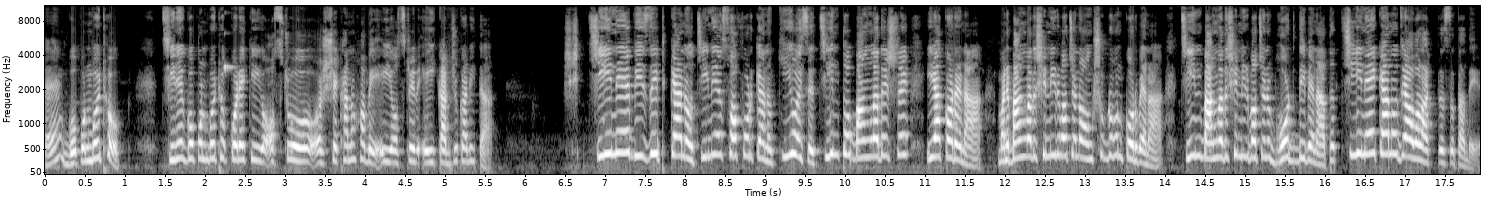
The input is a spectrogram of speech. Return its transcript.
হ্যাঁ? গোপন বৈঠক? চীনে গোপন বৈঠক করে কি অস্ত্র শেখানো হবে এই অস্ত্রের এই কার্যকারিতা? চীনে ভিজিট কেন? চীনে সফর কেন? কি হয়েছে? চীন তো বাংলাদেশে ইয়া করে না। মানে বাংলাদেশের নির্বাচনে অংশগ্রহণ করবে না। চীন বাংলাদেশের নির্বাচনে ভোট দিবে না। তো চীনে কেন যাওয়া লাগতেছে তাদের?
